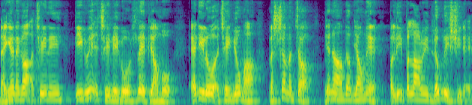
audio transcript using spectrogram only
နိုင်ငံတကာအခြေအနေပြည်တွင်းအခြေအနေကိုလှည့်ပြောင်းဖို့အဲ့ဒီလိုအချိန်မျိုးမှာမရှက်မကြောက်မျက်နှာပြောင်ပြောင်နဲ့ပလီပလာတွေလှုပ်လေရှိတယ်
